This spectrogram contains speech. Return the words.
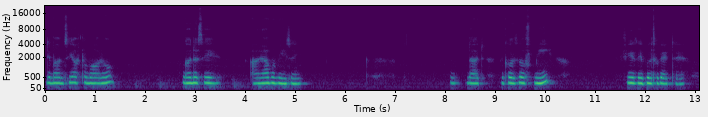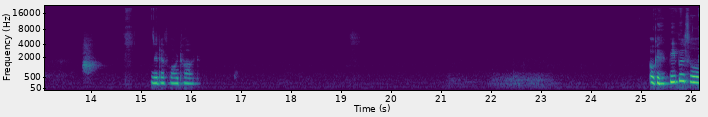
The Mansi of tomorrow, gonna say, I am amazing. That because of me, she is able to get there. That I fought hard. Okay, people, so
